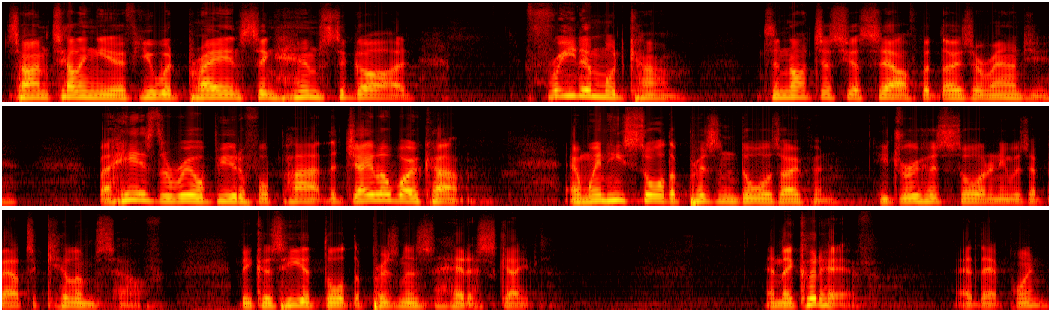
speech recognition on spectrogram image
So I'm telling you, if you would pray and sing hymns to God, freedom would come to not just yourself, but those around you. But here's the real beautiful part the jailer woke up, and when he saw the prison doors open, he drew his sword and he was about to kill himself because he had thought the prisoners had escaped. And they could have at that point.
